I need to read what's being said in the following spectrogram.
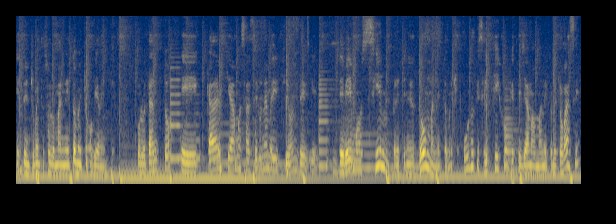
Estos instrumentos son los magnetómetros, obviamente. Por lo tanto, eh, cada vez que vamos a hacer una medición, eh, debemos siempre tener dos magnetómetros. Uno que es el fijo, que se llama magnetómetro base,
